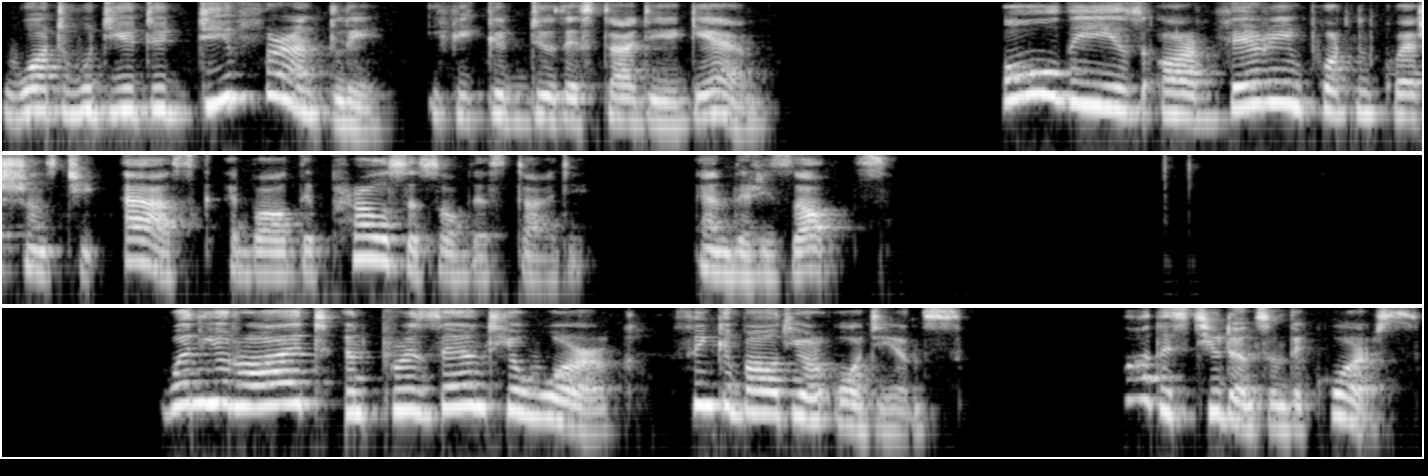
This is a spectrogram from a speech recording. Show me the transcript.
What would you do differently if you could do the study again? All these are very important questions to ask about the process of the study and the results. When you write and present your work, think about your audience. Are the students in the course?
